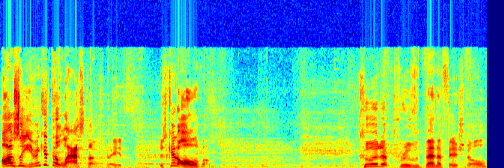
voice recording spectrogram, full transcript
Honestly, even get the last upgrade. Just get all of them. Could prove beneficial.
